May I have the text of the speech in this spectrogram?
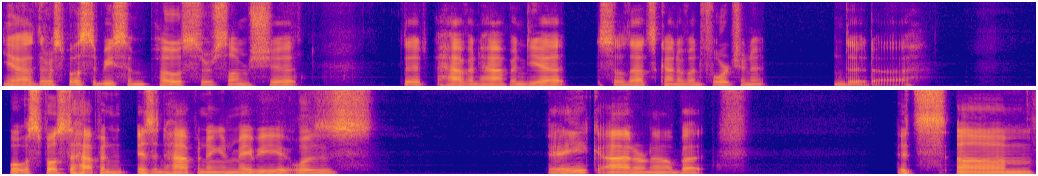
yeah, there's supposed to be some posts or some shit that haven't happened yet. So that's kind of unfortunate that uh what was supposed to happen isn't happening and maybe it was fake. I don't know, but it's um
